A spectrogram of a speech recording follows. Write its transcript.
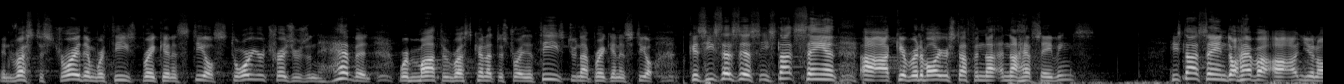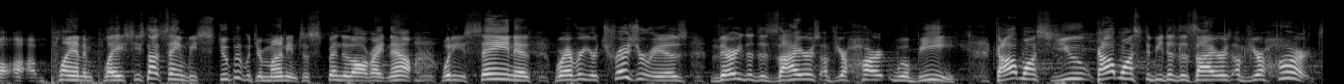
and rust destroy them, where thieves break in and steal. Store your treasures in heaven where moth and rust cannot destroy. The thieves do not break in and steal. Because he says this, he's not saying uh, get rid of all your stuff and not, and not have savings. He's not saying don't have a, a you know a, plan in place. He's not saying be stupid with your money and just spend it all right now. What he's saying is wherever your treasure is, there the desires of your heart will be. God wants you. God wants to be the desires of your heart.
